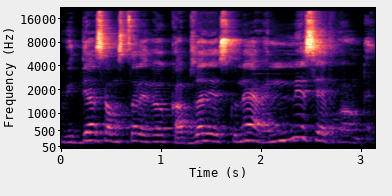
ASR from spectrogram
విద్యా సంస్థలు ఏవో కబ్జా చేసుకున్నాయి అవన్నీ సేఫ్గా ఉంటాయి.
